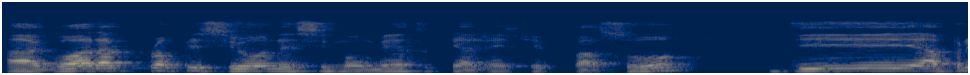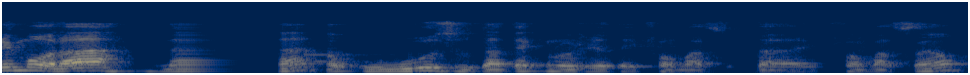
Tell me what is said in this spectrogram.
agora propiciou, nesse momento que a gente passou, de aprimorar né, o uso da tecnologia da informação, da informação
